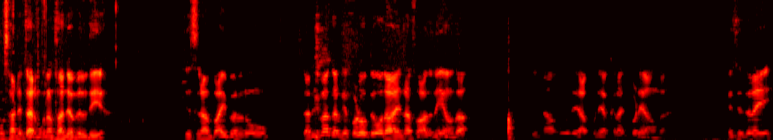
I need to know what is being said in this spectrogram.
ਉਹ ਸਾਡੇ ਧਰਮ ਗ੍ਰੰਥਾਂ 'ਚ ਮਿਲਦੀ ਹੈ। ਜਿਸ ਤਰ੍ਹਾਂ ਬਾਈਬਲ ਨੂੰ ਤਰਜਮਾ ਕਰਕੇ ਪੜ੍ਹੋ ਤੇ ਉਹਦਾ ਇੰਨਾ ਸਵਾਦ ਨਹੀਂ ਆਉਂਦਾ ਜਿੰਨਾ ਉਹਦੇ ਆਪਣੇ ਅੱਖਰਾਂ 'ਚ ਪੜ੍ਹਿਆ ਆਉਂਦਾ ਇਸੇ ਤਰ੍ਹਾਂ ਹੀ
